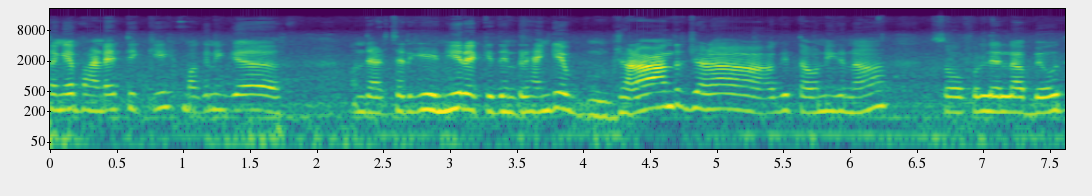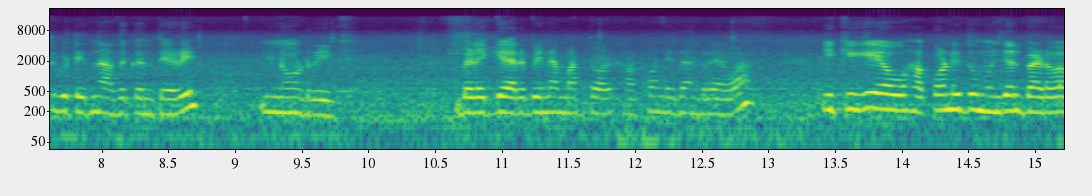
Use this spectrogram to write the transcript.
ಸಂಗೆ ಬಾಂಡೆ ತಿಕ್ಕಿ ಮಗನಿಗೆ ಒಂದು ಎರಡು ಸರಿಗೆ ನೀರು ಹಾಕಿದ್ದೀನಿ ರೀ ಹಾಗೆ ಜಳ ಅಂದ್ರೆ ಜಳ ಆಗಿತ್ತು ಅವನಿಗನ. ಸೊ ಫುಲ್ ಎಲ್ಲ ಬೆವ್ತು ಬಿಟ್ಟಿದ್ನ ಅದಕ್ಕಂತೇಳಿ. ನೋಡ್ರಿ ಈಗ. ಬೆಳಗ್ಗೆ ಅರ್ಬಿನ ಮತ್ತು ಒಳಗೆ ಹಾಕ್ಕೊಂಡಿದ್ದಾನೆ ರೀ ಅವ. ಈಕಿಗೆ ಅವು ಹಾಕೊಂಡಿದ್ದು ಮುಂಜಾನೆ ಬೇಡವ?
